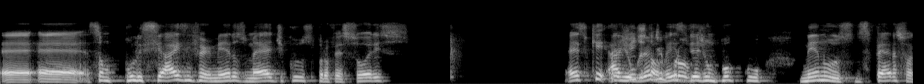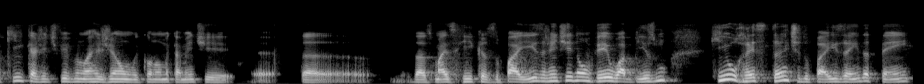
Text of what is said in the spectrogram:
é, é, são policiais, enfermeiros, médicos, professores. É isso que a gente talvez pro... veja um pouco menos disperso aqui, que a gente vive numa região economicamente é, da, das mais ricas do país, a gente não vê o abismo que o restante do país ainda tem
